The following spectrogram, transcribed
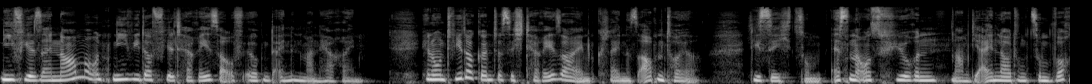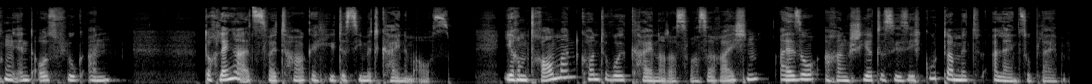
Nie fiel sein Name und nie wieder fiel Theresa auf irgendeinen Mann herein. Hin und wieder gönnte sich Theresa ein kleines Abenteuer, ließ sich zum Essen ausführen, nahm die Einladung zum Wochenendausflug an. Doch länger als zwei Tage hielt es sie mit keinem aus. Ihrem Traummann konnte wohl keiner das Wasser reichen, also arrangierte sie sich gut damit, allein zu bleiben.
